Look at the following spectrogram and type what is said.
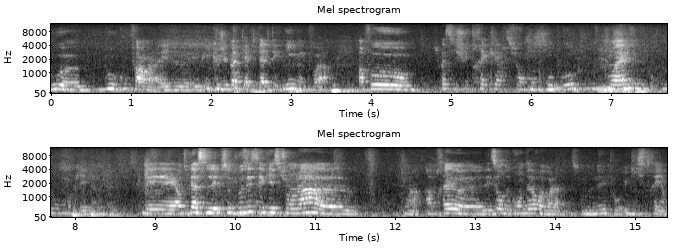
ou euh, beaucoup, enfin voilà, et, de- et que j'ai pas de capital technique, donc voilà. Enfin faut, je sais pas si je suis très claire sur mon propos. Ouais. Ok. Mais en tout cas, se, se poser ces questions-là, euh, voilà. Après, les ordres de grandeur, voilà, sont donnés pour illustrer. hein.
